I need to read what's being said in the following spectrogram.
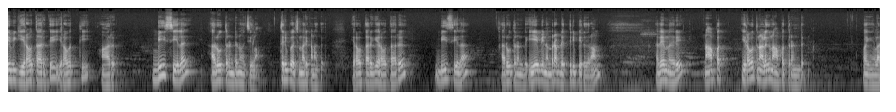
ஏபிக்கு இருபத்தாறுக்கு இருபத்தி ஆறு. பிசியில் அறுபத்தி ரெண்டுன்னு வச்சுக்கலாம். திருப்பி வச்ச மாதிரி கணக்கு. இருபத்தாறுக்கு இருபத்தாறு பிசியில் அறுபத்தி ரெண்டு ஏபி நம்பர் அப்படியே திருப்பி இருக்கிறான். அதே மாதிரி நாற்பத் இருபத்தி நாலுக்கு நாற்பத்தி ரெண்டு ஓகேங்களா?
